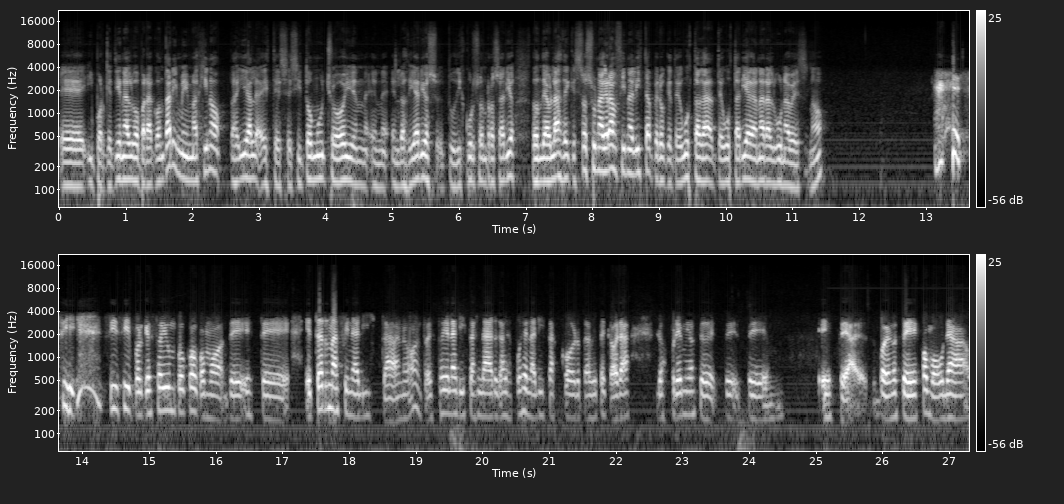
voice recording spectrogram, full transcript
eh, y porque tiene algo para contar. Y me imagino, ahí este, se citó mucho hoy en, en, en los diarios tu discurso en Rosario, donde hablas de que sos una gran finalista, pero que te gusta te gustaría ganar alguna vez, ¿no? sí, sí, sí, porque soy un poco como de este eterna finalista, ¿no? Entonces estoy en las listas largas, después en las listas cortas, viste que ahora los premios se, se, se este, bueno, no sé, es como una,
